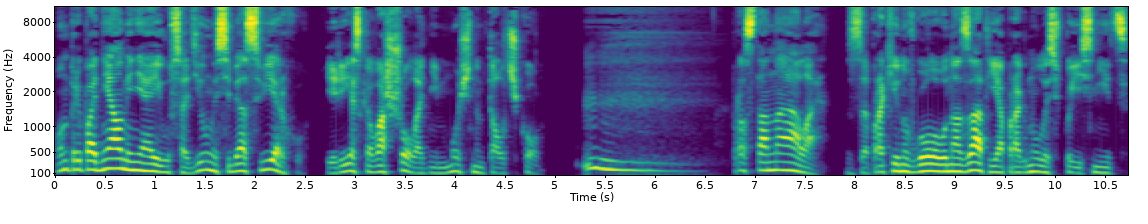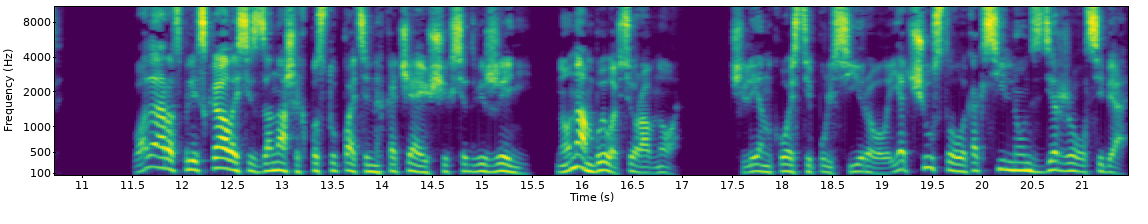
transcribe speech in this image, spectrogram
Он приподнял меня и усадил на себя сверху и резко вошел одним мощным толчком. Простонала. Запрокинув голову назад, я прогнулась в пояснице. Вода расплескалась из-за наших поступательных качающихся движений, но нам было все равно. Член Кости пульсировал, и я чувствовала, как сильно он сдерживал себя,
